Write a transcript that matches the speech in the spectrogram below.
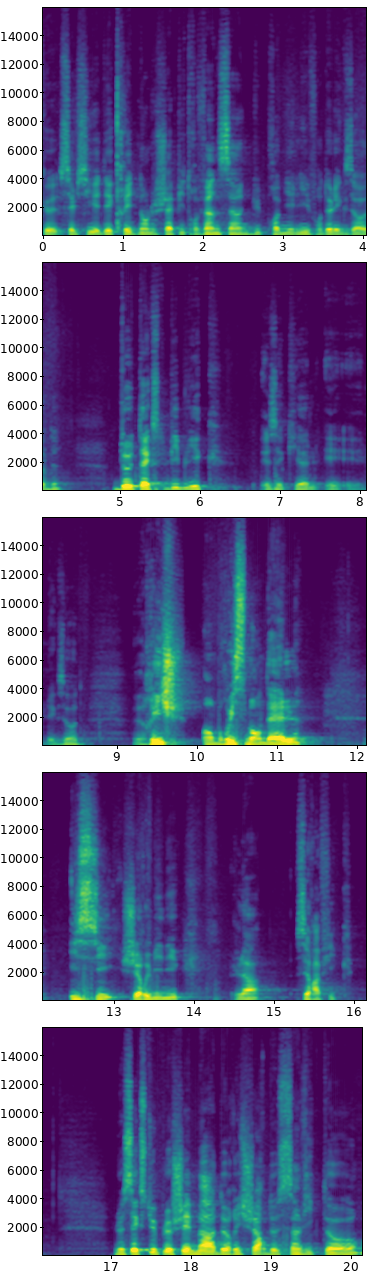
que celle-ci est décrite dans le chapitre 25 du premier livre de l'Exode. Deux textes bibliques, Ézéchiel et l'Exode, riches en bruissements d'ailes, ici chérubinique, là séraphique. Le sextuple schéma de Richard de Saint-Victor,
